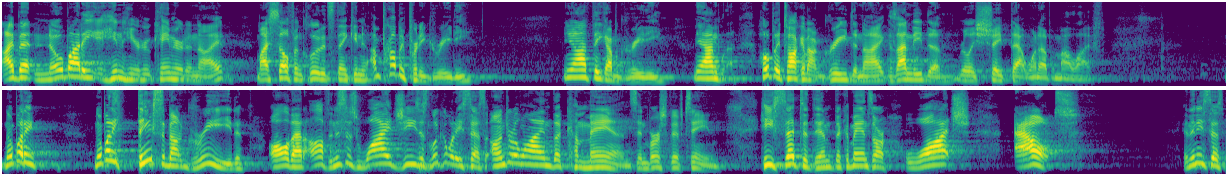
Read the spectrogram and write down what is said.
I bet nobody in here who came here tonight, myself included, is thinking, I'm probably pretty greedy. Yeah, I think I'm greedy. Yeah, I hope they talk about greed tonight because I need to really shape that one up in my life. Nobody Nobody thinks about greed all that often. This is why Jesus, look at what he says, underline the commands in verse 15. He said to them, the commands are watch out. And then he says,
